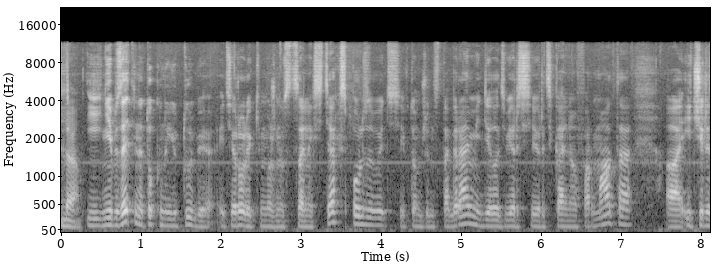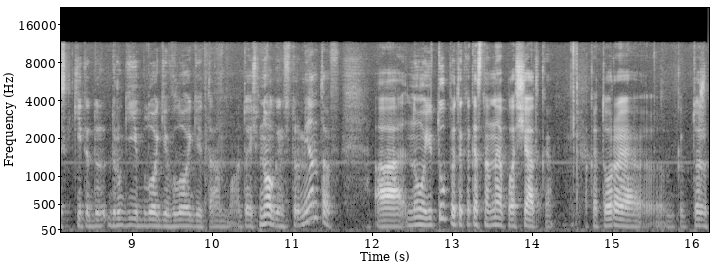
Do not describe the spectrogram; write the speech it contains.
Да. И не обязательно только на YouTube. Эти ролики можно в социальных сетях использовать, и в том же Инстаграме, делать версии вертикального формата, а, и через какие-то другие блоги, влоги. Там. То есть, много инструментов, но YouTube это как основная площадка, которая э, тоже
